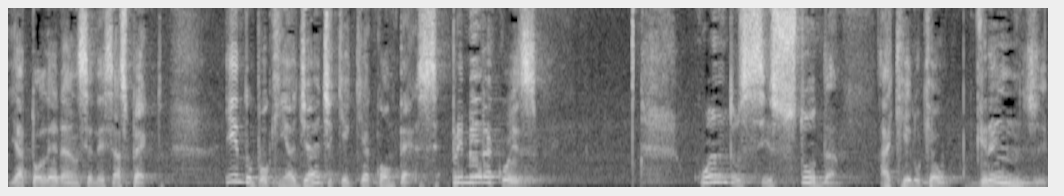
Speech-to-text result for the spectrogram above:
e a tolerância nesse aspecto. Indo um pouquinho adiante, o que, que acontece? Primeira coisa, quando se estuda aquilo que é o grande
